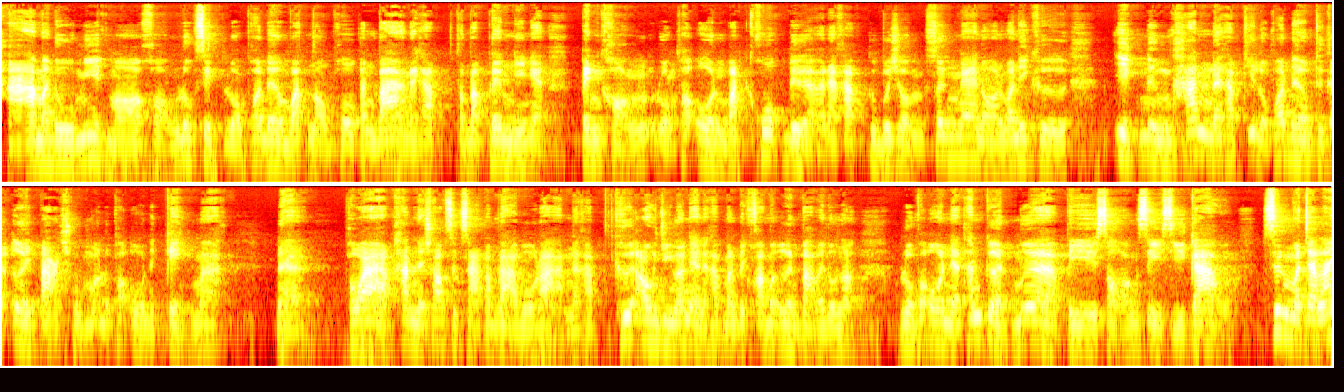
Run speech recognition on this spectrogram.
พามาดูมีดหมอของลูกศิษย์หลวงพ่อเดิมวัดหนองโพกันบ้างนะครับสำหรับเล่มนี้เนี่ยเป็นของหลวงพ่อโอนวัดโคกเดือนะครับคุณผู้ชม ซึ่งแน่นอนว่านี่คืออีกหนึ่งท่านนะครับ ที่หลวงพ่อเดิมถึงกับเอ่ยปากชมว่าหลวงพ่อโอนเนี่ยเก่งมากนะฮะเพราะว่าท่านเนี่ยชอบศึกษาตำราโบราณนะครับ คือเอาจริงแล้วเนี่ยนะครับมันเป็นความบังเอิญเปล่าไม่รู้เนาะหลวงพ่อโอนเนี่ยท่านเกิดเมื่อปี 2449 ซึ่งมันจะไล่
